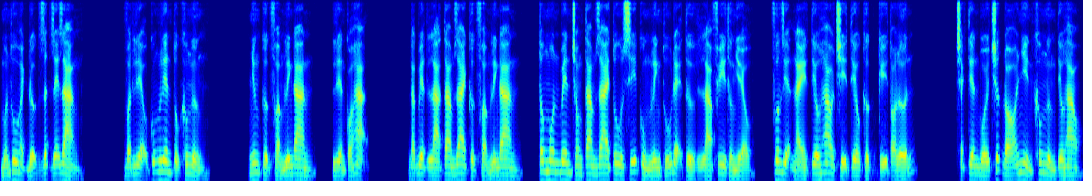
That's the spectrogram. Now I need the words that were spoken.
muốn thu hoạch được rất dễ dàng. Vật liệu cũng liên tục không ngừng, nhưng cực phẩm linh đan liền có hạn. Đặc biệt là tam giai cực phẩm linh đan tông môn bên trong tam giai tu sĩ cùng linh thú đệ tử là phi thường nhiều, phương diện này tiêu hao chỉ tiêu cực kỳ to lớn. Trạch tiên bối trước đó nhìn không ngừng tiêu hao,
